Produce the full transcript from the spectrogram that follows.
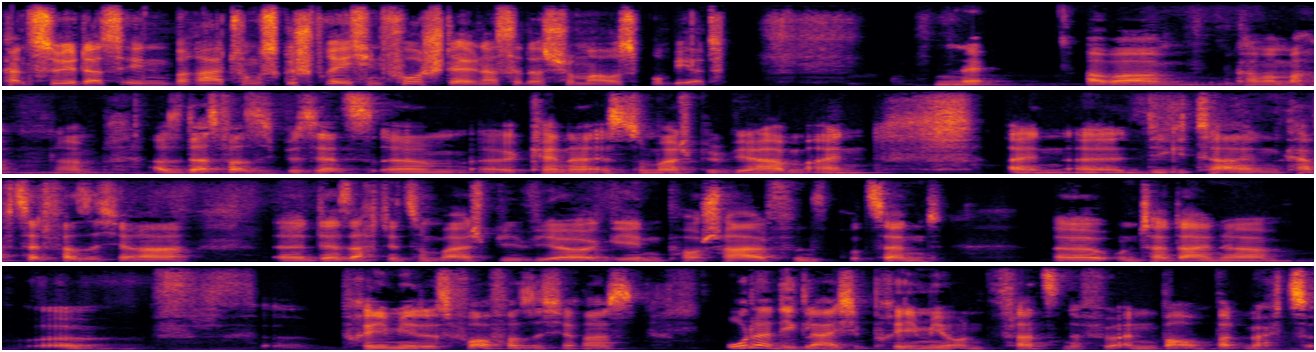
Kannst du dir das in Beratungsgesprächen vorstellen? Hast du das schon mal ausprobiert? Nee, aber kann man machen. Ne? Also das, was ich bis jetzt ähm, äh, kenne, ist zum Beispiel, wir haben einen, einen äh, digitalen Kfz-Versicherer, äh, der sagt dir zum Beispiel, wir gehen pauschal fünf Prozent äh, unter deine äh, Prämie des Vorversicherers oder die gleiche Prämie und pflanzen dafür einen Baum. Was möchtest du?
